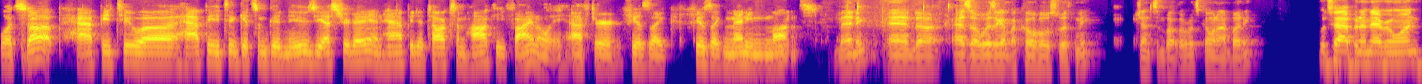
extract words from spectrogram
What's up? Happy to uh happy to get some good news yesterday and happy to talk some hockey finally after feels like feels like many months. Many, and uh, as always, I got my co-host with me, Jensen Butler. What's going on, buddy? What's happening, everyone?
